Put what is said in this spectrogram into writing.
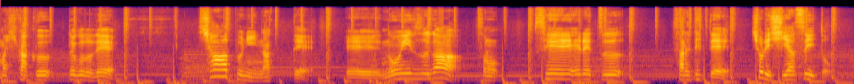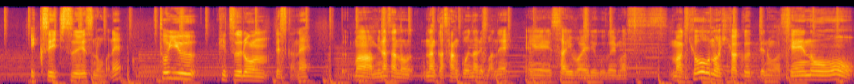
まあ、比較ということで、シャープになって、えー、ノイズがその整列されてて処理しやすいと。XH2S の方がね。という結論ですかね。まあ皆さんのなんか参考になればね、えー、幸いでございます。まあ今日の比較っていうのは性能を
